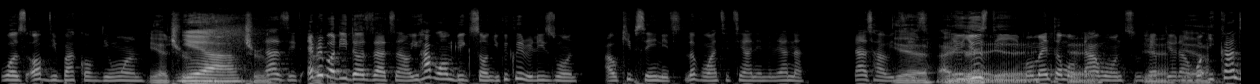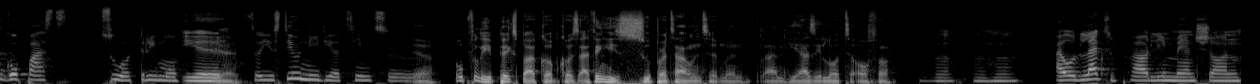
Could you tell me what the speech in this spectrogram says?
was off the back of the one. Yeah, true. Yeah. True. That's it. Everybody does that now. You have one big song, you quickly release one. I'll keep saying it. Love Nwantiti and Emiliana. That's how it is. Yeah, I You agree. use the yeah, momentum of yeah, that one to help the other one. yeah. But you can't go past two or three more. yeah. Yeah. So you still need your team to Yeah. Hopefully he picks back up because I think he's super talented, man. And he has a lot to offer. Mm-hmm, mm-hmm. I would like to proudly mention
